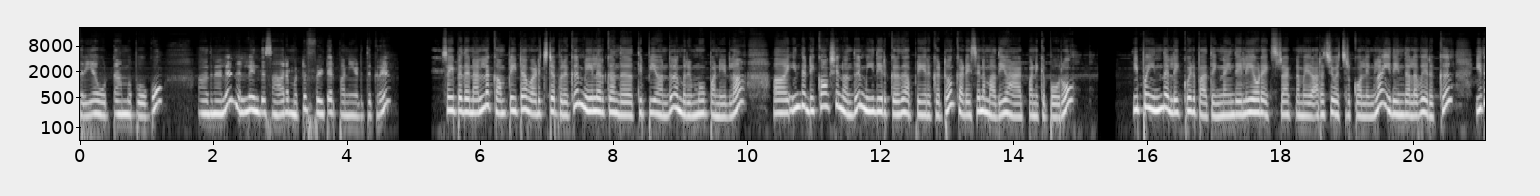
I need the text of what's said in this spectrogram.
சரியாக ஒட்டாமல் போகும். அதனால் நல்லா இந்த சாரை மட்டும் ஃபில்டர் பண்ணி எடுத்துக்கிறேன். ஸோ இப்போ இதை நல்லா கம்ப்ளீட்டாக வடிச்சிட்ட பிறகு மேலே இருக்க அந்த திப்பியை வந்து நம்ம ரிமூவ் பண்ணிடலாம். இந்த டிகாக்ஷன் வந்து மீதி இருக்கிறது அப்படியே இருக்கட்டும். கடைசி நம்ம அதையும் ஆட் பண்ணிக்க போகிறோம் இப்போ இந்த லிக்விட் பார்த்திங்கன்னா இந்த இலையோட எக்ஸ்ட்ராக்ட் நம்ம அரைச்சி வச்சுருக்கோம் இல்லைங்களா? இது இந்த அளவு இருக்குது இது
